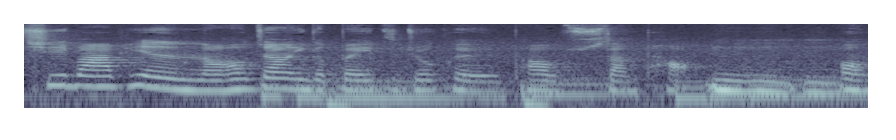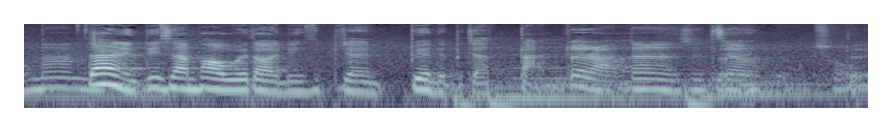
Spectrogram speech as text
七八片，然后这样一个杯子就可以泡三泡。嗯嗯嗯。哦，那当然你第三泡味道一定是比较变得比较淡。对啦，当然是这样没错。对。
